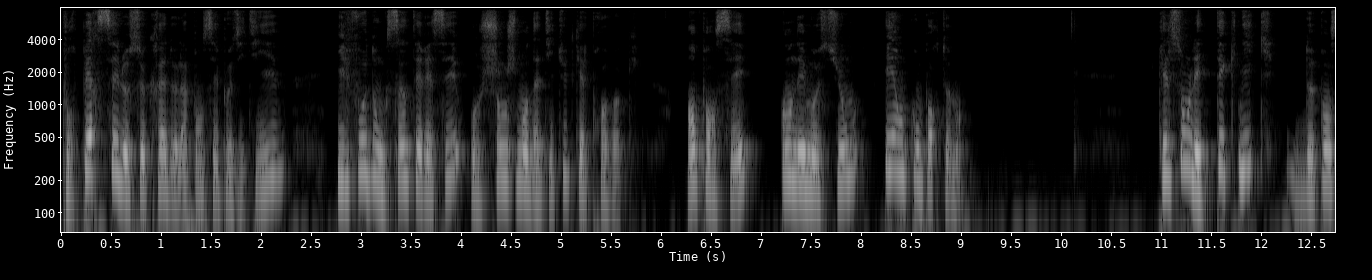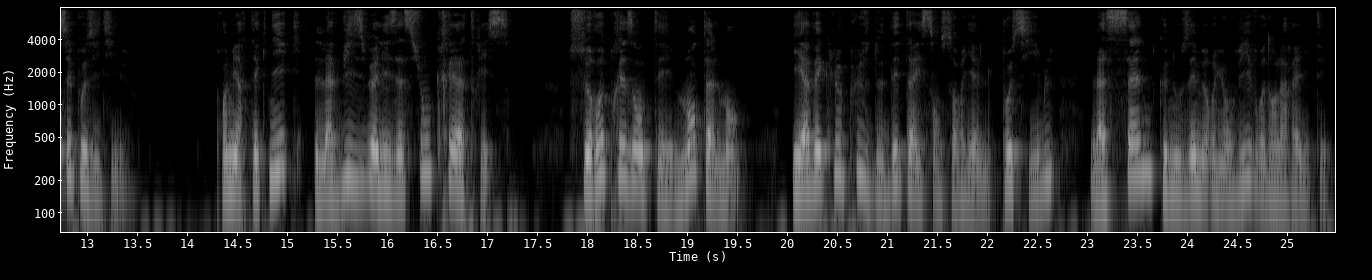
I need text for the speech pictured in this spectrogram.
Pour percer le secret de la pensée positive, il faut donc s'intéresser au changement d'attitude qu'elle provoque, en pensée, en émotion et en comportement. Quelles sont les techniques de pensée positive? Première technique, la visualisation créatrice. Se représenter mentalement et avec le plus de détails sensoriels possible la scène que nous aimerions vivre dans la réalité.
